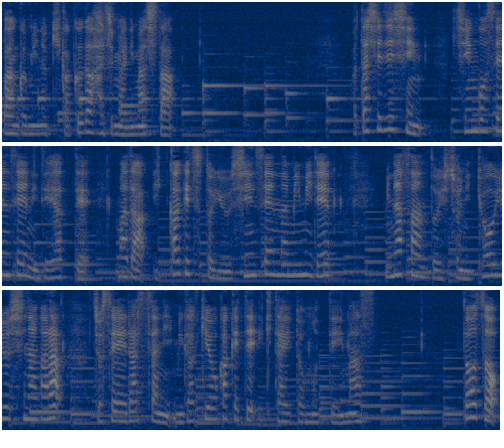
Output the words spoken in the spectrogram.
番組の企画が始まりました。私自身慎吾先生に出会ってまだ1ヶ月という新鮮な耳で皆さんと一緒に共有しながら女性らしさに磨きをかけていきたいと思っています。どうぞ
